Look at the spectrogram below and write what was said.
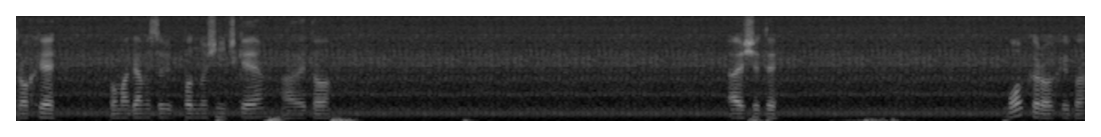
Trochę pomagamy sobie podnośniczkiem, ale to Ale się ty. Mokro chyba.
